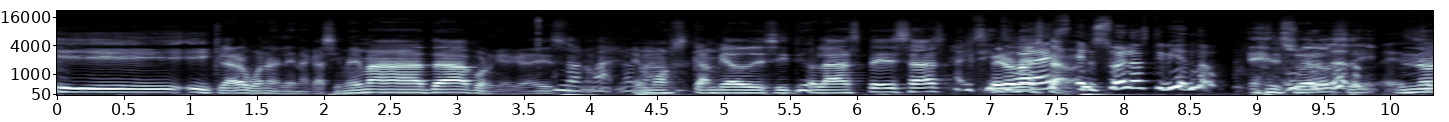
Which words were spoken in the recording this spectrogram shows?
Y, y claro, bueno, Elena casi me mata porque es- Normal, normal. hemos cambiado de sitio las pesas, El sitio pero no estaba. es el suelo, estoy viendo. El suelo, sí. No,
